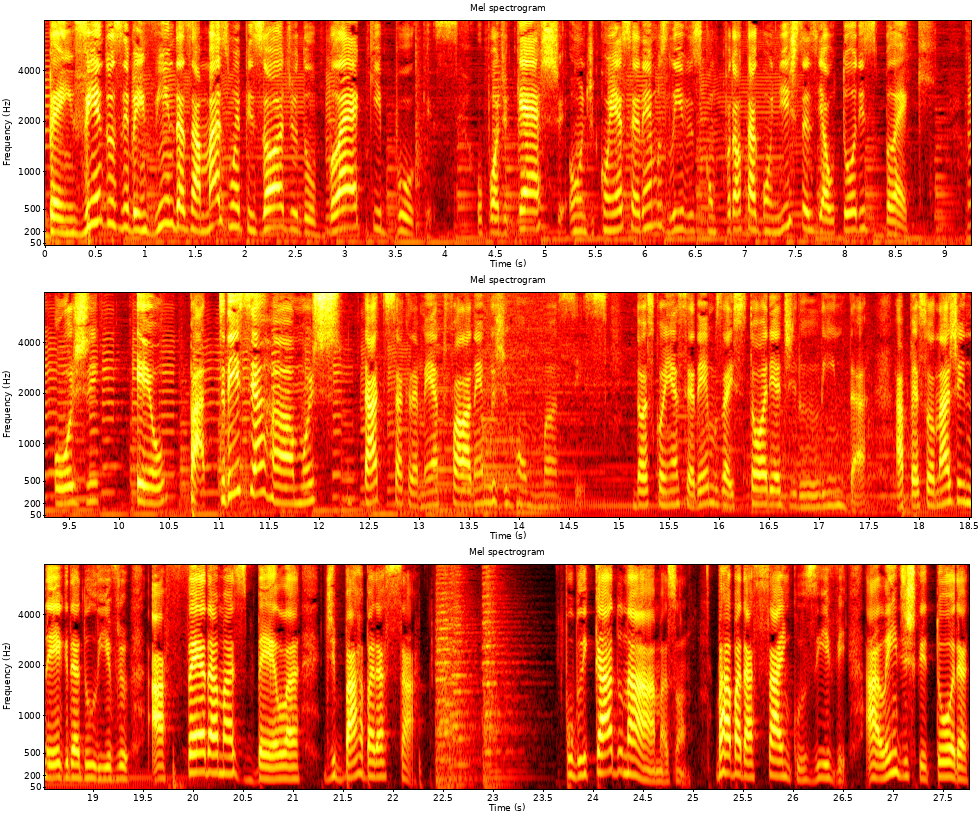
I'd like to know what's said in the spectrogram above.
Bem-vindos e bem-vindas a mais um episódio do Black Books, o podcast onde conheceremos livros com protagonistas e autores black. Hoje, eu, Patrícia Ramos, Tati Sacramento, falaremos de romances. Nós conheceremos a história de Linda, a personagem negra do livro A Fera Mais Bela, de Bárbara Sá. Publicado na Amazon. Bárbara Sá, inclusive, além de escritora,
